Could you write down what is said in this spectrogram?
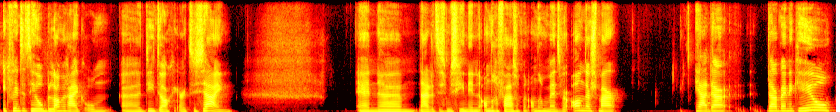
ik vind het heel belangrijk om uh, die dag er te zijn. En uh, nou, dat is misschien in een andere fase op een ander moment weer anders. Maar ja, daar, daar ben ik heel,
